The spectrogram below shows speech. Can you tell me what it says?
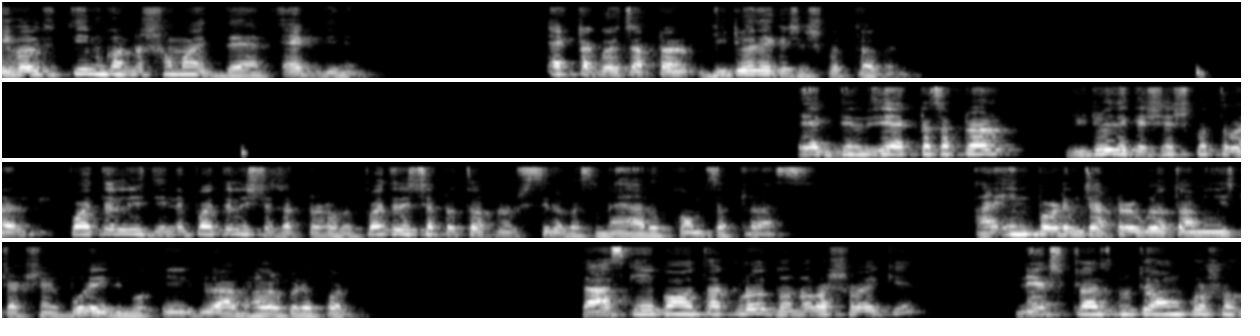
এভাবে যদি তিন ঘণ্টা সময় দেন একদিনে, একটা করে চ্যাপ্টার ভিডিও দেখে শেষ করতে হবে। একদিন যে একটা চ্যাপ্টার ভিডিও দেখে শেষ করতে পারেন, পঁয়তাল্লিশ দিনে পঁয়তাল্লিশটা চ্যাপ্টার হবে। পঁয়তাল্লিশ চ্যাপ্টার তো আপনার সিলেবাস নাই, আরও কম চ্যাপ্টার আছে। আর ইম্পর্টেন্ট চ্যাপ্টারগুলো তো আমি ইনস্ট্রাকশনে বলেই দিব, এইগুলো ভালো করে করবে তা আজকে এই পাওয়া থাকল, ধন্যবাদ সবাইকে। নেক্সট ক্লাসগুলোতে অঙ্ক সহ,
